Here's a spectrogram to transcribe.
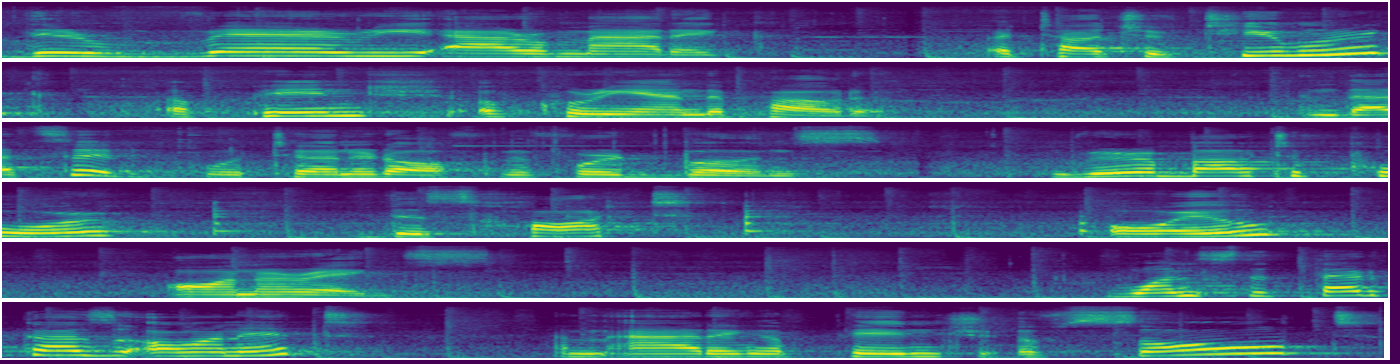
They're very aromatic. A touch of turmeric, a pinch of coriander powder. And that's it. We'll turn it off before it burns. We're about to pour this hot oil on our eggs. Once the tadka's on it, I'm adding a pinch of salt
